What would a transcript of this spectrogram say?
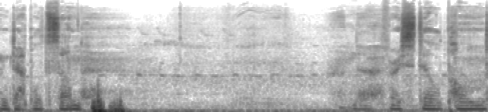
Some dappled sun and a very still pond.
